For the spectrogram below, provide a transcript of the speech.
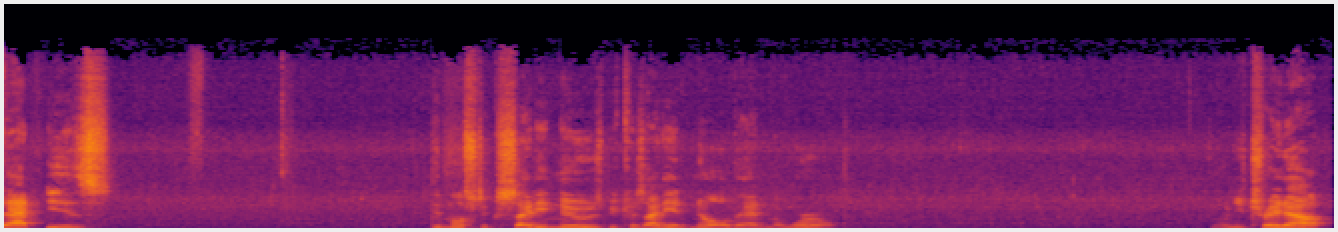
That is the most exciting news because I didn't know that in the world. When you trade out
